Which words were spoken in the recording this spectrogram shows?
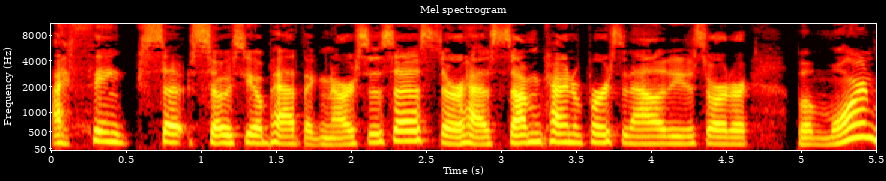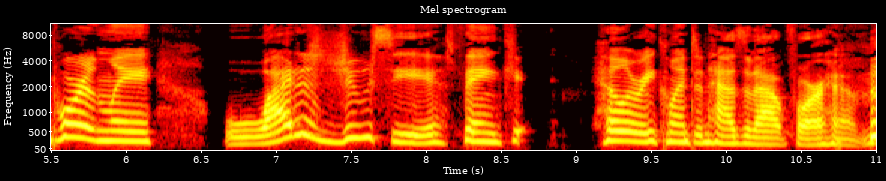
I think, so- sociopathic narcissist or has some kind of personality disorder. But more importantly, why does Jussie think Hillary Clinton has it out for him?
